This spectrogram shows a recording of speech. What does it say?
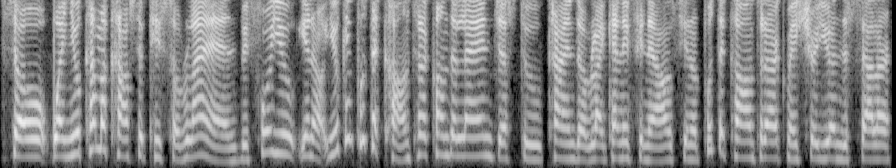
So when you come across a piece of land, before you, you know, you can put a contract on the land just to kind of like anything else, you know, put the contract, make sure you and the seller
